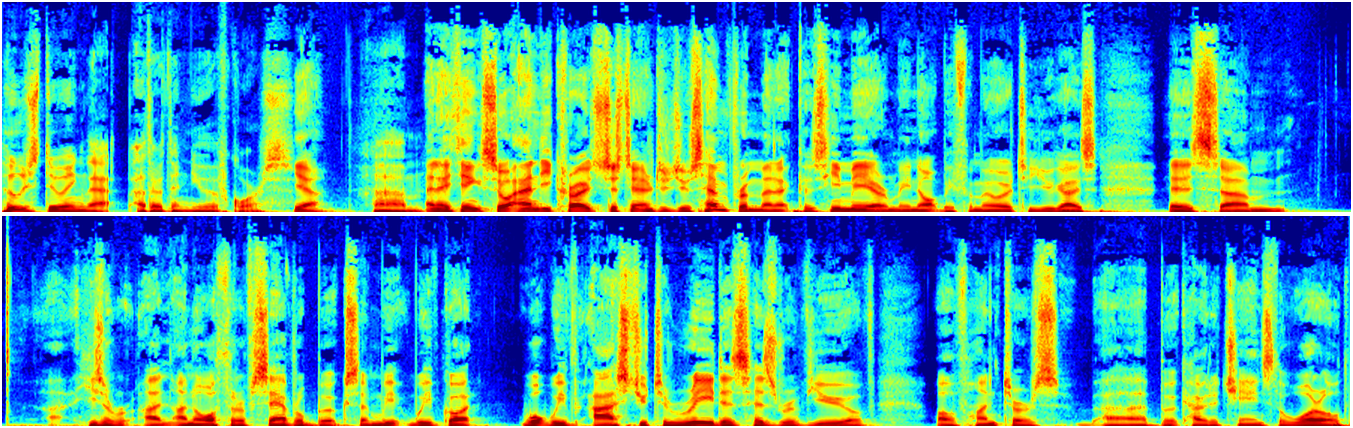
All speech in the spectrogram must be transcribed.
Who's doing that other than you, of course? yeah. Um, And I think so. Andy Crouch, just to introduce him for a minute, because he may or may not be familiar to you guys, is um, uh, he's a, an, an author of several books, and we we've got what we've asked you to read is his review of of Hunter's uh, book How to Change the World.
